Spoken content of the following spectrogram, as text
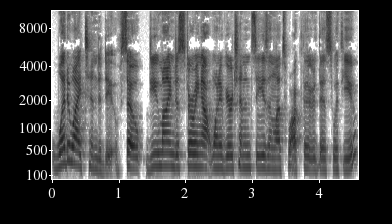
what do I tend to do? So, do you mind just throwing out one of your tendencies and let's walk through this with you?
